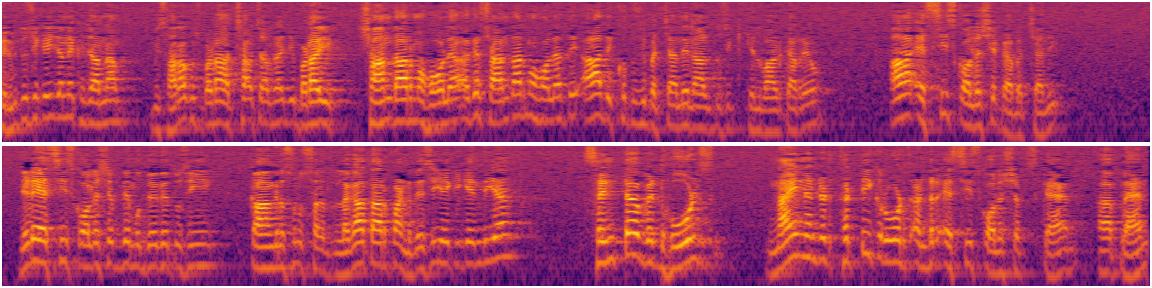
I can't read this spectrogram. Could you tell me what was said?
ਫਿਰ ਵੀ ਤੁਸੀਂ ਕਹੀ ਜਾਂਦੇ ਖਜ਼ਾਨਾ, ਵੀ ਸਾਰਾ ਕੁਝ ਬੜਾ ਅੱਛਾ ਚੱਲ ਰਿਹਾ ਜੀ, ਬੜਾ ਹੀ ਸ਼ਾਨਦਾਰ ਮਾਹੌਲ ਹੈ ਅਗਰ ਸ਼ਾਨਦਾਰ ਮਾਹੌਲ ਹੈ ਤੇ ਆਹ ਦੇਖੋ ਤੁਸੀਂ ਬੱਚਿਆਂ ਦੇ ਨਾਲ ਤੁਸੀਂ ਖਿਲਵਾੜ ਕਰ ਰਹੇ ਹੋ। ਆਹ ਐਸਸੀ ਸਕਾਲਰਸ਼ਿਪ ਹੈ ਬੱਚਿਆਂ ਦੀ। ਜਿਹੜੇ ਐਸਸੀ ਸਕਾਲਰਸ਼ਿਪ ਦੇ ਮੁੱਦੇ ਤੇ ਤੁਸੀਂ ਕਾਂਗਰਸ ਨੂੰ ਸ- ਲਗਾਤਾਰ ਭੰਡਦੇ ਸੀ, ਇਹ ਕੀ ਕਹਿੰਦੀ ਆ? Centre with withholds 930 crore under SC scholarship scan plan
